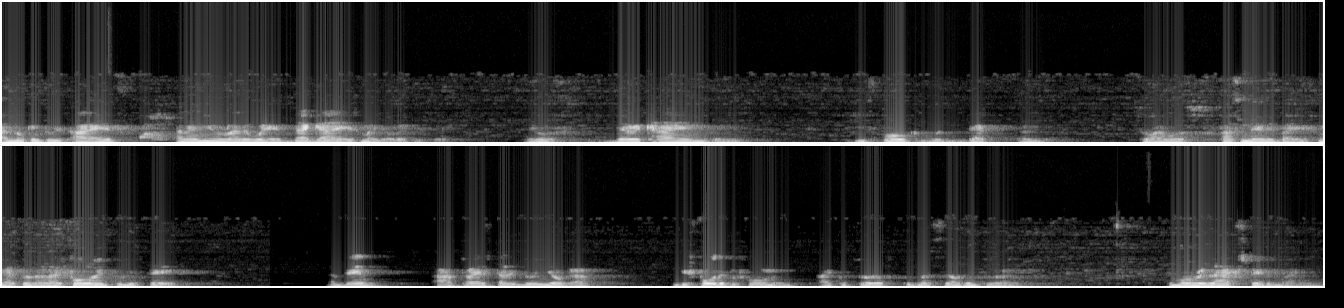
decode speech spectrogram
I looked into his eyes and I knew right away that guy is my yoga teacher. He was very kind and he spoke with depth and so I was fascinated by his method and I follow it to this day. And then after I started doing yoga, before the performance, I could sort of put myself into a, a more relaxed state of mind.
